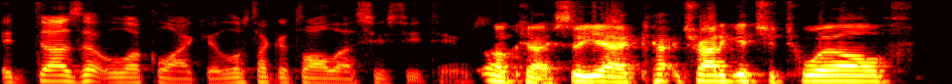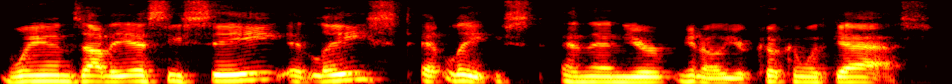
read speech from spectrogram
It doesn't look like it. it looks like it's all SEC teams. Okay, so yeah, try to get you 12 wins out of the SEC at least, at least, and then you're you know you're cooking with gas.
